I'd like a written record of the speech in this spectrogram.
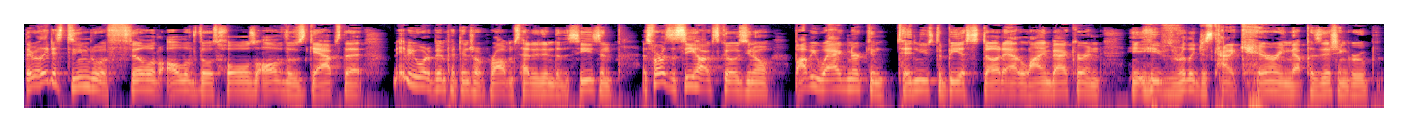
they really just seem to have filled all of those holes, all of those gaps that maybe would have been potential problems headed into the season. As far as the Seahawks goes, you know, Bobby Wagner continues to be a stud at linebacker, and he, he's really just kind of carrying that position group.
